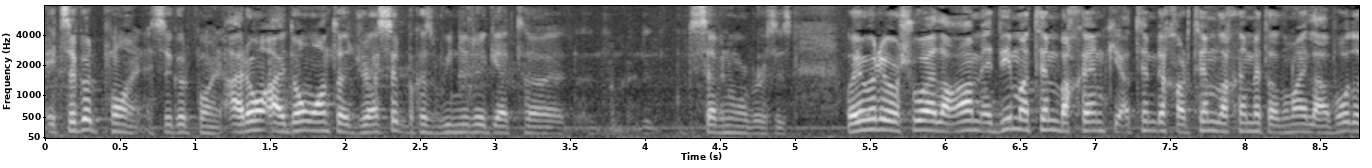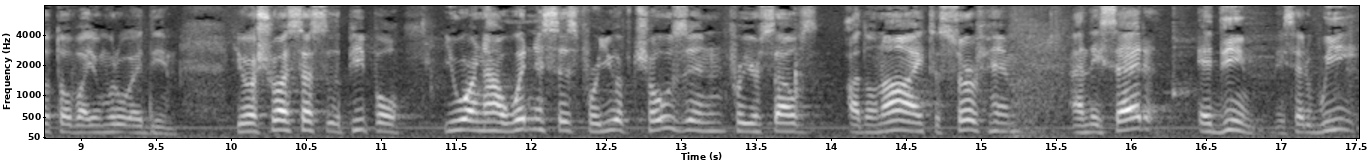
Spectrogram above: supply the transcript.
It's a good point. It's a good point. I don't. I don't want to address it because we need to get to uh, seven more verses. Yoshua says to the people, You are now witnesses, for you have chosen for yourselves Adonai to serve him. And they said, Edim. They said, We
